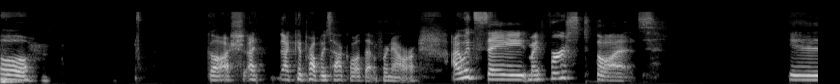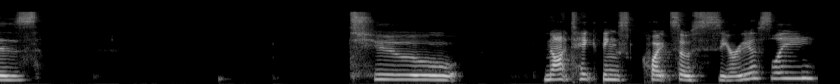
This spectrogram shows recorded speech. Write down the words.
Oh, gosh, I, I could probably talk about that for an hour. I would say my first thought is to not take things quite so seriously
